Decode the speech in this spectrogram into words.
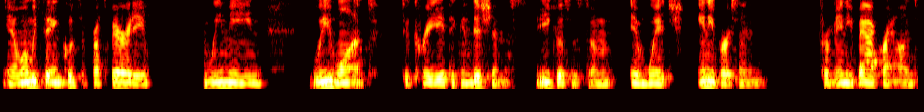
You know, when we say inclusive prosperity, we mean we want to create the conditions, the ecosystem in which any person from any background,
